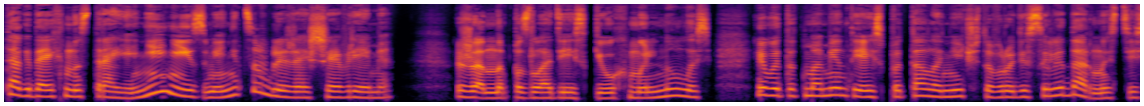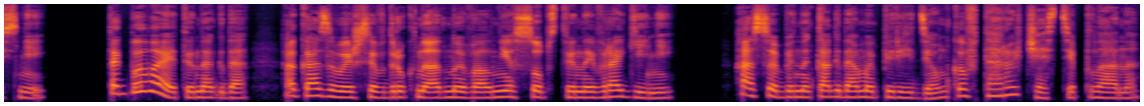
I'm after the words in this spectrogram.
Тогда их настроение не изменится в ближайшее время. Жанна по-злодейски ухмыльнулась, и в этот момент я испытала нечто вроде солидарности с ней. Так бывает иногда, оказываешься вдруг на одной волне с собственной врагиней. Особенно, когда мы перейдем ко второй части плана.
